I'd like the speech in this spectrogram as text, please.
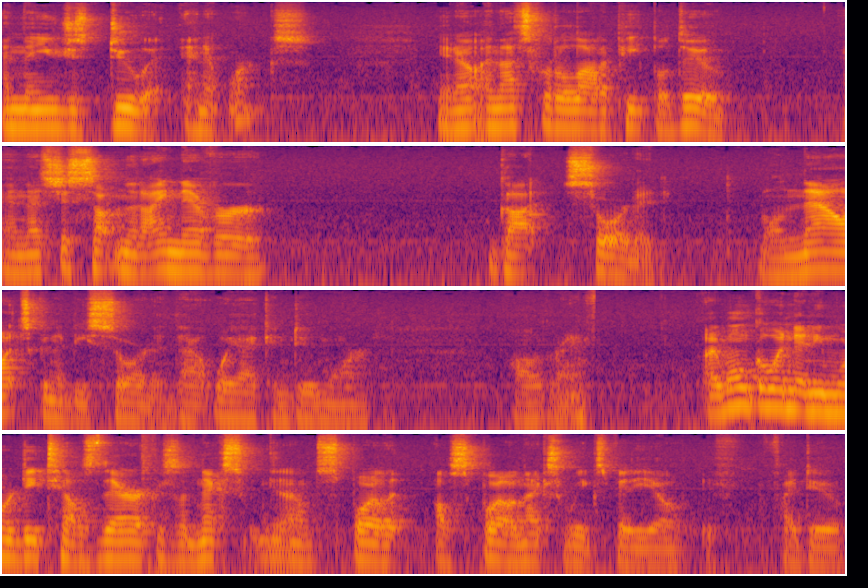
and then you just do it, and it works. You know, and that's what a lot of people do, and that's just something that I never got sorted. Well, now it's going to be sorted. That way, I can do more grain. I won't go into any more details there because the next, you know, spoil it. I'll spoil next week's video if, if I do.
